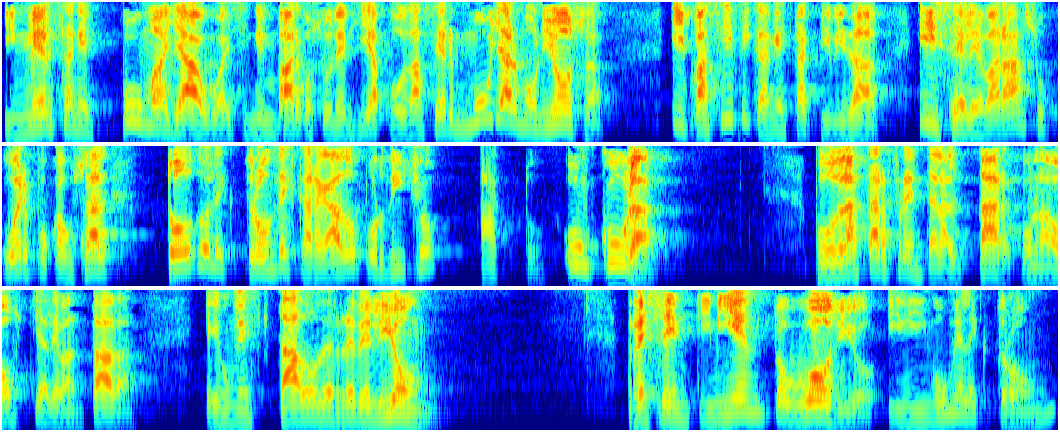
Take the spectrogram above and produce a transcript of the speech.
inmersa en espuma y agua, y sin embargo su energía podrá ser muy armoniosa y pacífica en esta actividad, y se elevará a su cuerpo causal todo electrón descargado por dicho acto. Un cura podrá estar frente al altar con la hostia levantada en un estado de rebelión, resentimiento u odio y ningún electrón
